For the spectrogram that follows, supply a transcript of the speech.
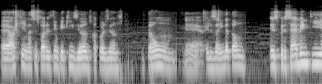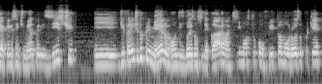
é, acho que nessa história ele tem o quê? 15 anos, 14 anos. Então, é, eles ainda estão. Eles percebem que aquele sentimento ele existe. E diferente do primeiro, onde os dois não se declaram, aqui mostra o conflito amoroso, porque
